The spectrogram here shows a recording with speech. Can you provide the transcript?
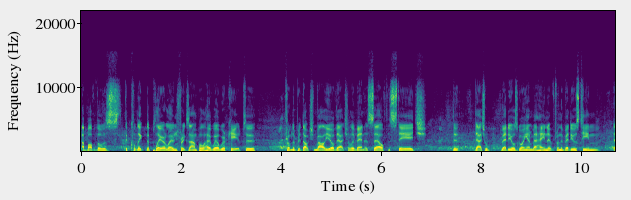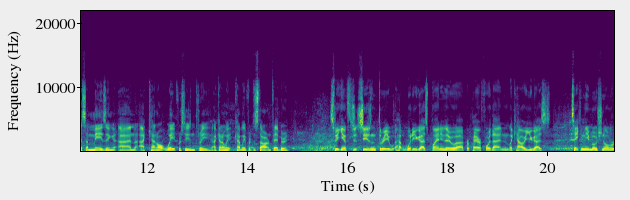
above those. The, like the player lounge, for example, how well we're catered to, from the production value of the actual event itself, the stage, the, the actual videos going in behind it from the videos team. It's amazing, and I cannot wait for season three. I can't wait, can't wait for it to start in February. Speaking of season three, what are you guys planning to uh, prepare for that, and like how are you guys taking the emotional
